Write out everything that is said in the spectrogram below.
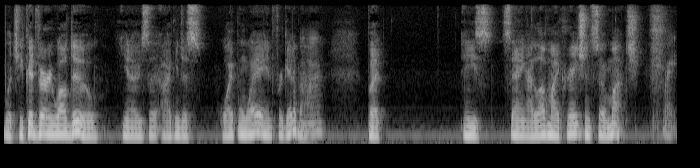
which he could very well do, you know, he said, I can just wipe them away and forget about it. But he's saying, I love my creation so much, Right.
